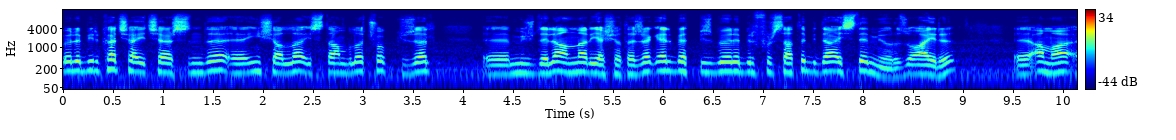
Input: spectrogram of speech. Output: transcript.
böyle birkaç ay içerisinde e, inşallah İstanbul'a çok güzel e, müjdeli anlar yaşatacak. Elbet biz böyle bir fırsatı bir daha istemiyoruz o ayrı. E, ama e,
